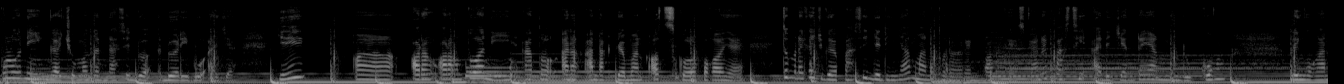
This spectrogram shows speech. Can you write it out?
nih nggak cuma generasi 2000 aja. Jadi uh, orang-orang tua nih atau anak-anak zaman old school pokoknya itu mereka juga pasti jadi nyaman untuk dengerin podcast karena pasti ada genre yang mendukung lingkungan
